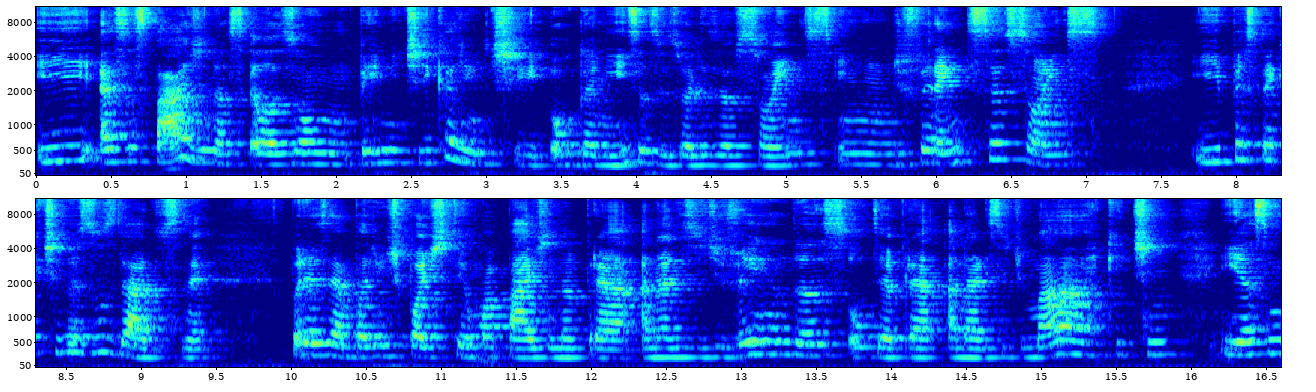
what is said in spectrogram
E essas páginas, elas vão permitir que a gente organize as visualizações em diferentes seções e perspectivas dos dados, né? Por exemplo, a gente pode ter uma página para análise de vendas, outra para análise de marketing e assim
